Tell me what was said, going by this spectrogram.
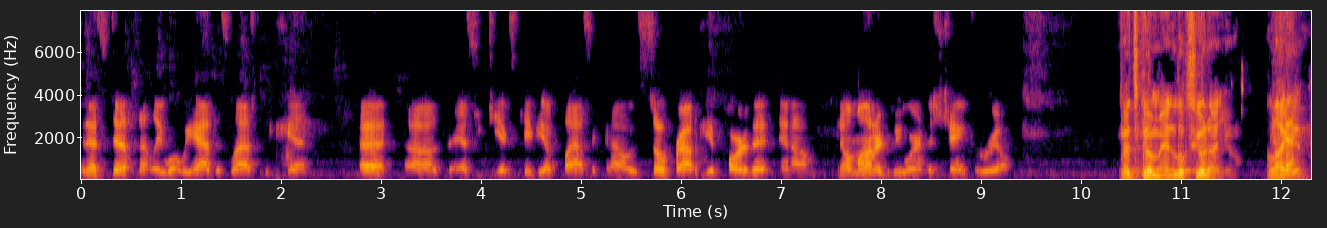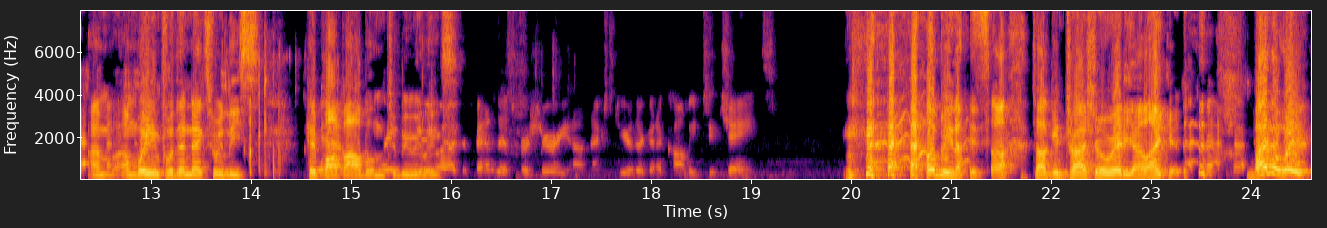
and that's definitely what we had this last weekend at uh, the SETX KBF Classic, and I was so proud to be a part of it, and I'm you know, I'm honored to be wearing this chain for real. That's good, man. Looks good on you. I like it. I'm I'm waiting for the next release hip hop Yeah, album to be waiting released. uh, defend this for sure. You know, next year they're going to call me Two Chains. That'll be nice. Uh, talking trash already. I like it. By the way,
